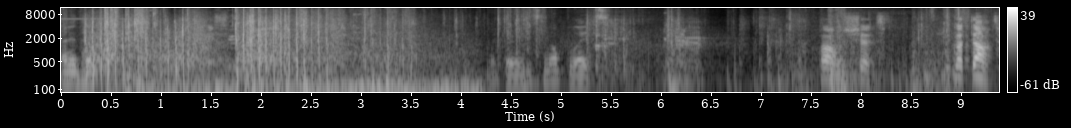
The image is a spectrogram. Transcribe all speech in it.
I need help. But there is no plates. Oh shit. We got downed.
